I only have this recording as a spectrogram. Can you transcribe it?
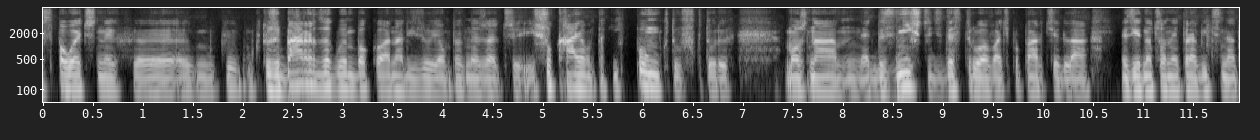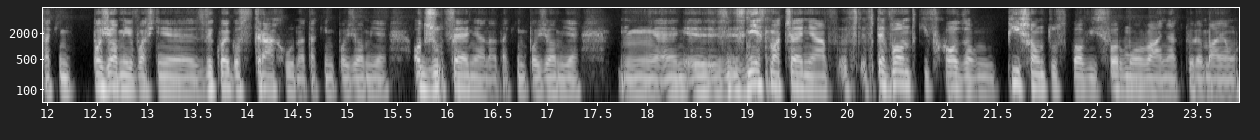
społecznych, e, którzy bardzo głęboko analizują pewne rzeczy i szukają takich punktów, w których można jakby zniszczyć, zdestruować poparcie dla Zjednoczonej Prawicy na takim poziomie właśnie zwykłego strachu, na takim poziomie odrzucenia, na takim poziomie mm, zniesmaczenia. W, te wątki wchodzą, piszą Tuskowi sformułowania, które mają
